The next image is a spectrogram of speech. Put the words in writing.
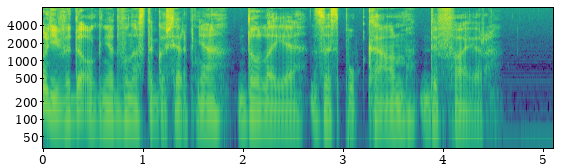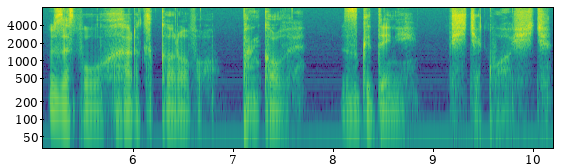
Oliwy do ognia 12 sierpnia doleje zespół Calm the Fire. Zespół hardkorowo-punkowy z Gdyni. Wściekłość.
